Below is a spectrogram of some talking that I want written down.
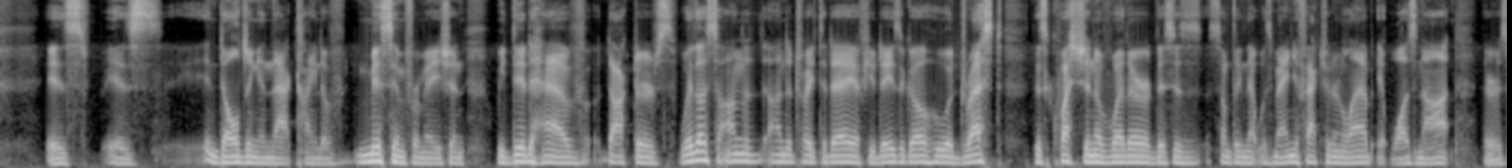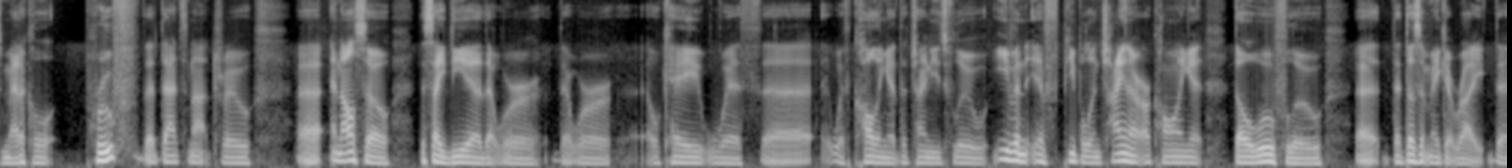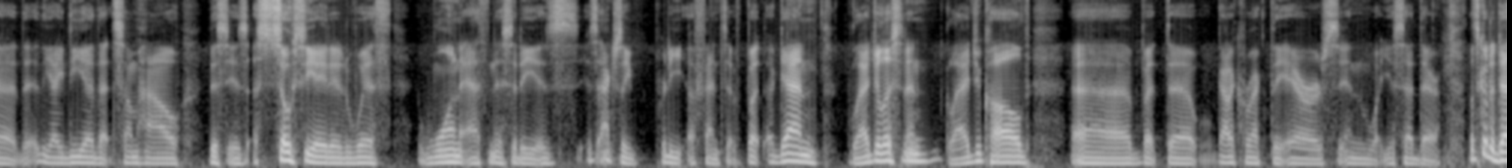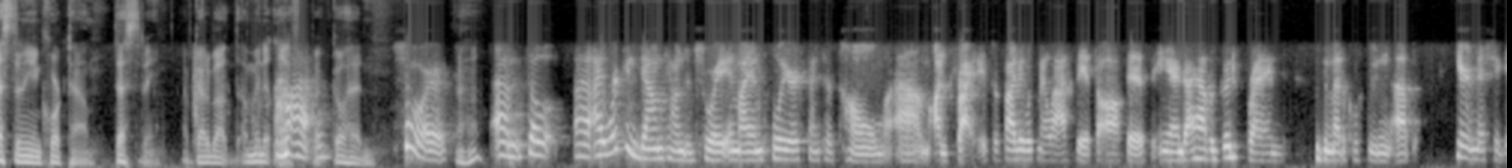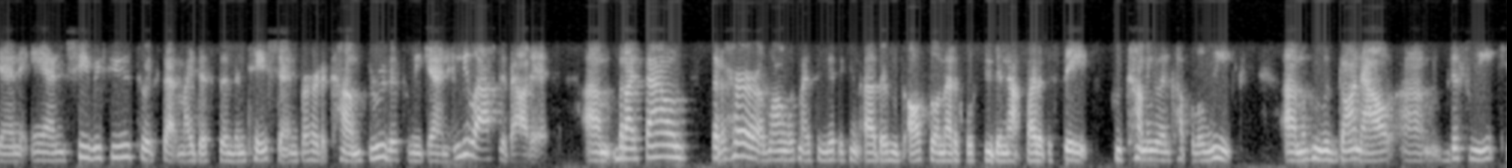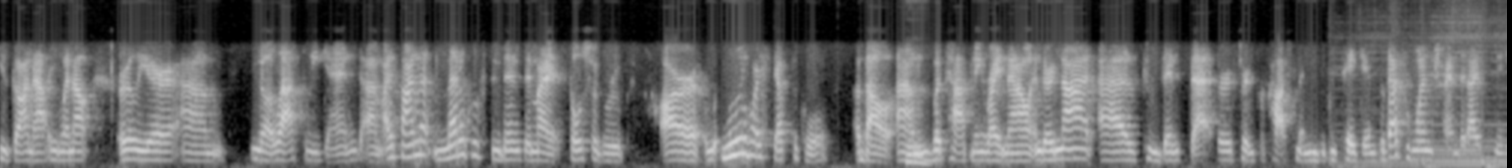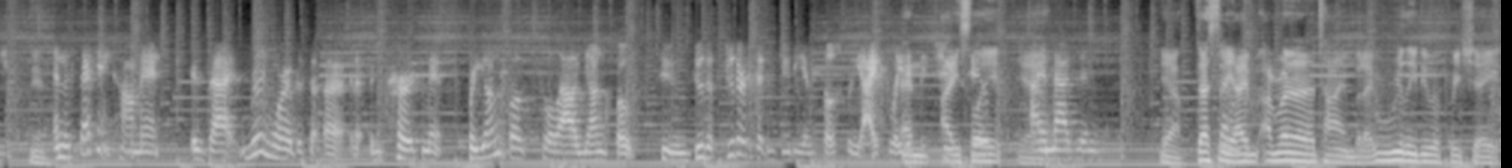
is is indulging in that kind of misinformation. We did have doctors with us on the on Detroit today a few days ago who addressed this question of whether this is something that was manufactured in a lab. It was not. There is medical proof that that's not true, uh, and also this idea that we're that we're okay with uh, with calling it the Chinese flu, even if people in China are calling it the Wu flu. Uh, that doesn't make it right. The, the the idea that somehow this is associated with one ethnicity is is actually pretty offensive. But again, glad you're listening. Glad you called. Uh, but uh, got to correct the errors in what you said there. Let's go to Destiny in Corktown. Destiny, I've got about a minute left. Go ahead. Sure. Uh-huh. Um, so uh, I work in downtown Detroit, and my employer sent us home um, on Friday. So Friday was my last day at the office, and I have a good friend who's a medical student up here in Michigan, and she refused to accept my invitation for her to come through this weekend, and we laughed about it. Um, but I found that her, along with my significant other, who's also a medical student outside of the state, who's coming in a couple of weeks, um, who has gone out um, this week. He's gone out. He went out earlier, um, you know, last weekend. Um, I find that medical students in my social group are a little more skeptical about um, what's happening right now, and they're not as convinced that there are certain precautions that need to be taken. So that's one trend that I've seen. Yeah. And the second comment is that really more of uh, encouragement for young folks to allow young folks to do the do their civic duty and socially isolate And isolate, yeah. I imagine Yeah, Destiny, So- I'm, I'm running out of time, but I really do appreciate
